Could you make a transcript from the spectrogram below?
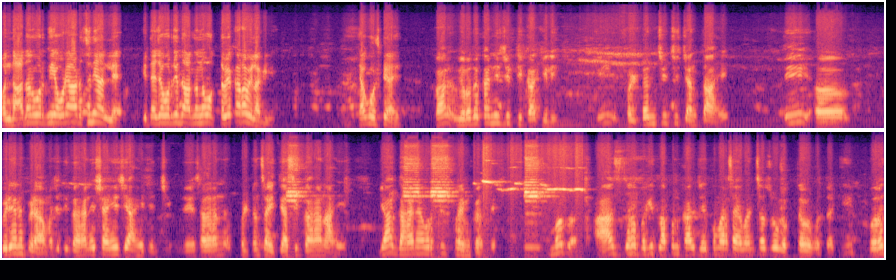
पण दादांवरती एवढ्या अडचणी आणल्या की त्याच्यावरती दादांना वक्तव्य करावी लागली. ह्या गोष्टी आहेत. काल विरोधकांनी जी टीका केली की फलटणची जी जनता आहे ती अं, पिढ्याने पिढ्या म्हणजे ती घराणेशाही जी आहे त्यांची म्हणजे साधारण फलटणचा ऐतिहासिक घराणा आहे या घराण्यावरतीच प्रेम करते. मग आज जर बघितलं आपण काल जयकुमार साहेबांचा जो वक्तव्य होतं की परत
